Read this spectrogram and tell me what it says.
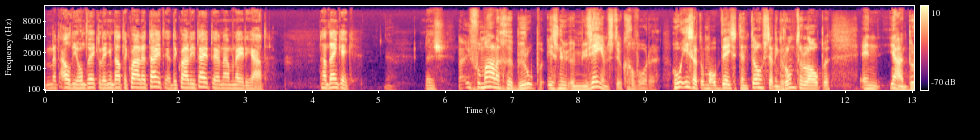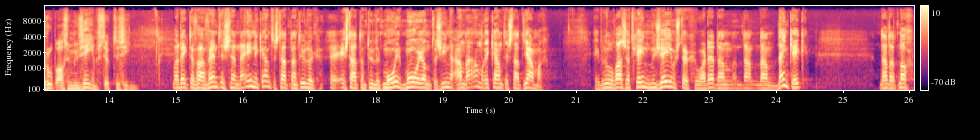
met al die ontwikkelingen... dat de kwaliteit, de kwaliteit naar beneden gaat. Dat denk ik. Ja. Dus... Nou, uw voormalige beroep is nu een museumstuk geworden. Hoe is dat om op deze tentoonstelling rond te lopen... en ja, het beroep als een museumstuk te zien? Wat ik ervan vind is, aan de ene kant is dat, natuurlijk, is dat natuurlijk mooi. Mooi om te zien. Aan de andere kant is dat jammer. Ik bedoel, was het geen museumstuk geworden, dan, dan, dan denk ik dat het nog...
